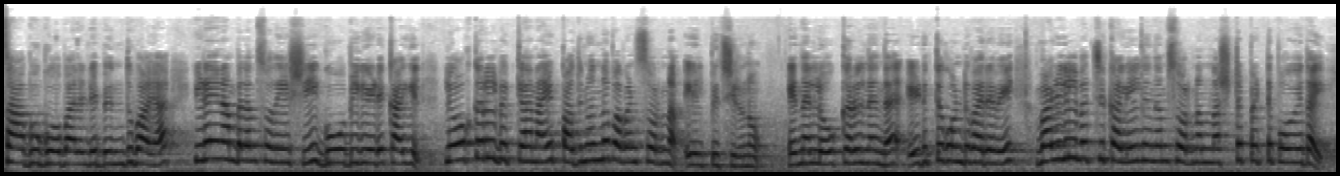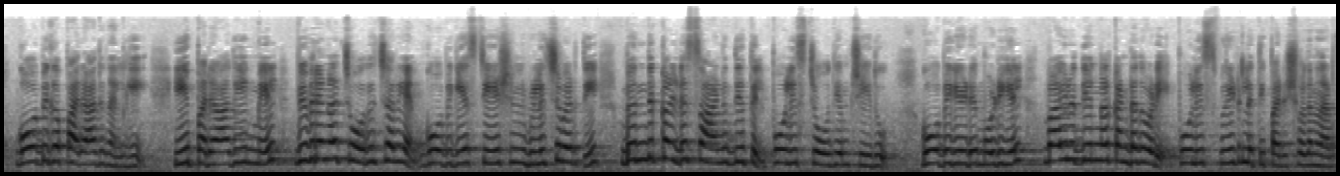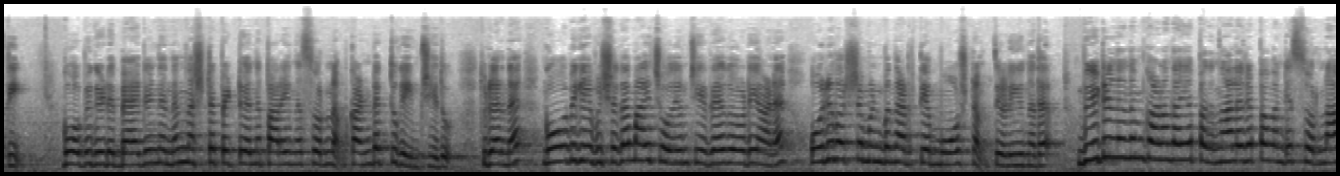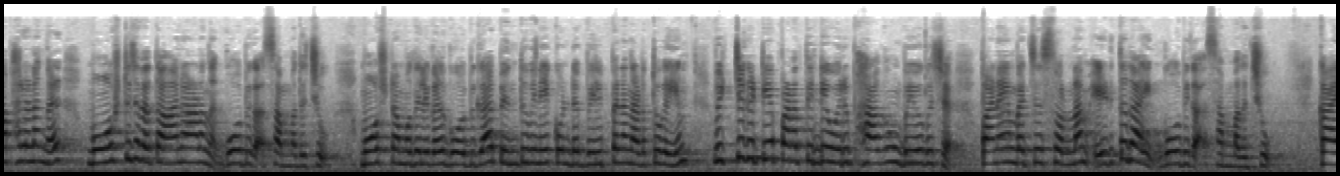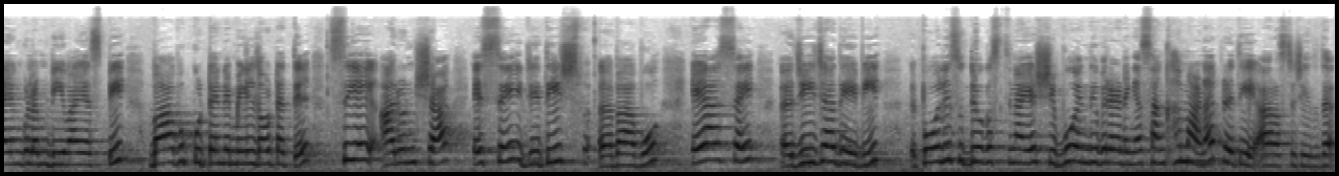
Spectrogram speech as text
സാബു ഗോപാലന്റെ ബന്ധുവായ ഇടയനമ്പലം സ്വദേശി ഗോപികയുടെ കയ്യിൽ ലോക്കറിൽ വെക്കാനായി പതിനൊന്ന് പവൻ സ്വർണം ഏൽപ്പിച്ചിരുന്നു. എന്നാൽ ലോക്കറിൽ നിന്ന് എടുത്തുകൊണ്ടുവരവേ വഴിയിൽ വെച്ച് കയ്യിൽ നിന്നും സ്വർണം നഷ്ടപ്പെട്ടു പോയതായി ഗോപിക പരാതി നൽകി. ഈ പരാതിയിന്മേൽ വിവരങ്ങൾ ചോദിച്ചറിയാൻ ഗോപികയെ സ്റ്റേഷനിൽ വിളിച്ചു വരുത്തി ബന്ധുക്കളുടെ സാന്നിധ്യത്തിൽ പോലീസ് ചോദ്യം ചെയ്തു. ഗോപികയുടെ മൊഴിയിൽ വൈരുദ്ധ്യങ്ങൾ കണ്ടതോടെ പോലീസ് വീട്ടിലെത്തി പരിശോധന നടത്തി. ഗോപികയുടെ ബാഗിൽ നിന്നും നഷ്ടപ്പെട്ടു എന്ന് പറയുന്ന സ്വർണം കണ്ടെത്തുകയും ചെയ്തു. തുടർന്ന് ഗോപികയെ വിശദമായി ചോദ്യം ചെയ്തതോടെയാണ് ഒരു വർഷം മുൻപ് നടത്തിയ മോഷണം തെളിയുന്നത്. വീട്ടിൽ നിന്നും കാണാതായ പതിനാലര പവന്റെ സ്വർണാഭരണങ്ങൾ മോഷ്ടിച്ചത് താനാണെന്ന് ഗോപിക സമ്മതിച്ചു. മോഷണ മുതലുകൾ ഗോപിക ബന്ധുവിനെ കൊണ്ട് വിൽപ്പന നടത്തുകയും വിറ്റ് കിട്ടിയ പണത്തിന്റെ ഒരു ഭാഗം ഉപയോഗിച്ച് പണയം വെച്ച സ്വർണം എടുത്തതായും ഗോപിക സമ്മതിച്ചു. കായംകുളം ഡിവൈഎസ്പി ബാബുക്കുട്ടന്റെ മേൽനോട്ടത്തിൽ C I Arun Shah S I Ratheesh Babu A S I Jeeja Devi police ഉദ്യോഗസ്ഥനായ ഷിബു എന്നിവരടങ്ങിയ സംഘമാണ് പ്രതിയെ അറസ്റ്റ് ചെയ്തത്.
